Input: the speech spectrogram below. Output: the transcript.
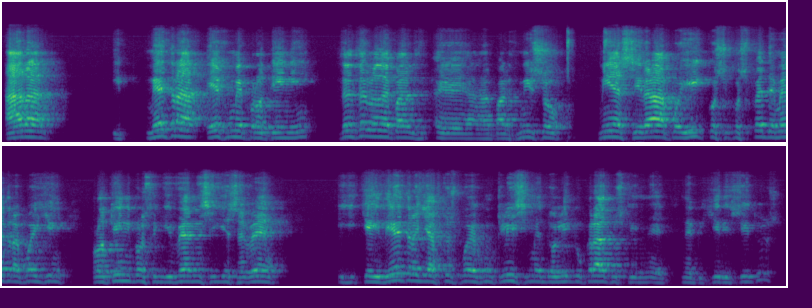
Άρα, η μέτρα έχουμε προτείνει, δεν θέλω να ε, απαριθμίσω μία σειρά από 20-25 μέτρα που έχει προτείνει προς την κυβέρνηση η ΓΕΣΕΒΕ και ιδιαίτερα για αυτούς που έχουν κλείσει με εντολή του κράτους την, ε, την επιχείρησή τους,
